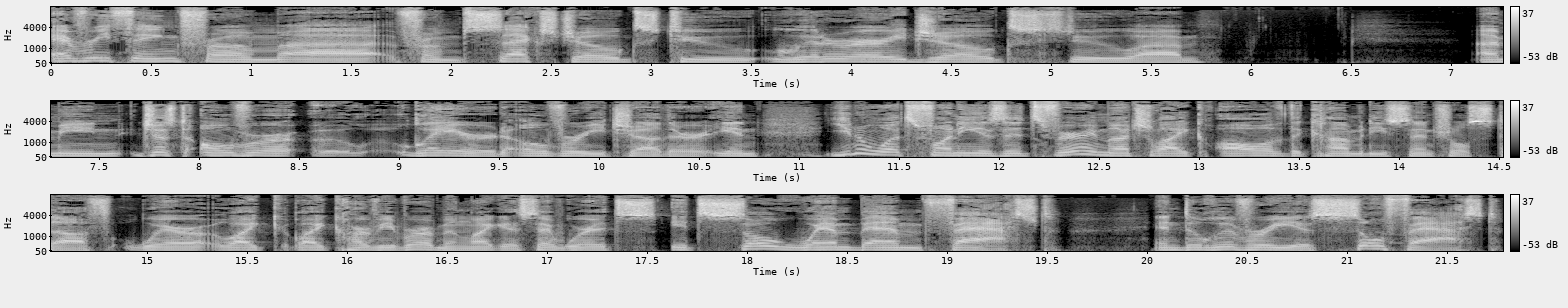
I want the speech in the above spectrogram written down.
everything from uh, from sex jokes to literary jokes to um, I mean, just over layered over each other. And you know what's funny is it's very much like all of the Comedy Central stuff, where like like Harvey Birdman, like I said, where it's it's so wham bam fast, and delivery is so fast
